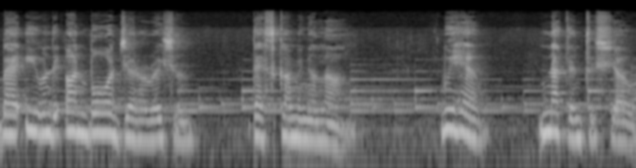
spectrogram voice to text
by even the unborn generation that's coming along. We have nothing to show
